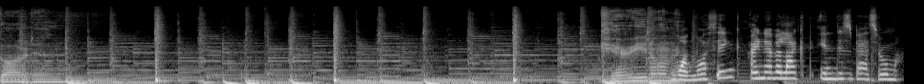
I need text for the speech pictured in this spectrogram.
Garden. On. One more thing I never liked in this bathroom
